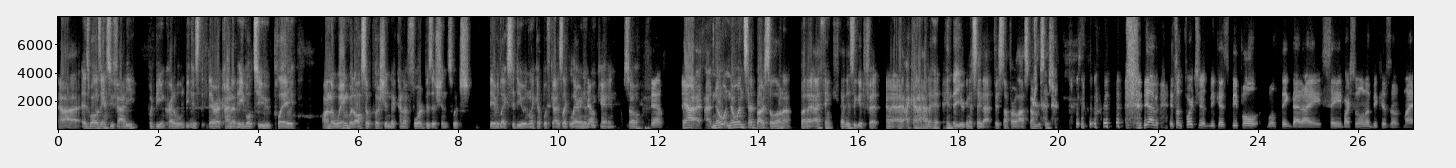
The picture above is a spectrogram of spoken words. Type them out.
uh, as well as Ansu Fati, would be incredible mm-hmm. because they're kind of able to play on the wing, but also push into kind of forward positions, which David likes to do and link up with guys like Larin and yeah. Buchanan. So yeah, yeah, no, no one said Barcelona, but I, I think that is a good fit, and I, I kind of had a hint that you're going to say that based off our last conversation. yeah, it's unfortunate because people will think that I say Barcelona because of my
